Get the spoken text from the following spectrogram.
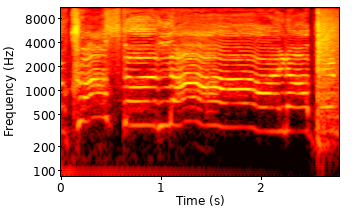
You crossed the line. I've been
